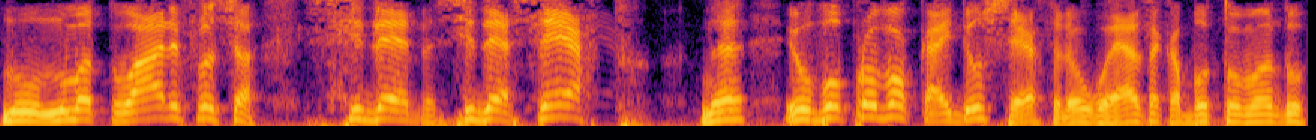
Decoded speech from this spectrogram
no, numa toalha e falou assim: ó, se der, se der certo né? Eu vou provocar. E deu certo, né? O Goiás acabou tomando,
